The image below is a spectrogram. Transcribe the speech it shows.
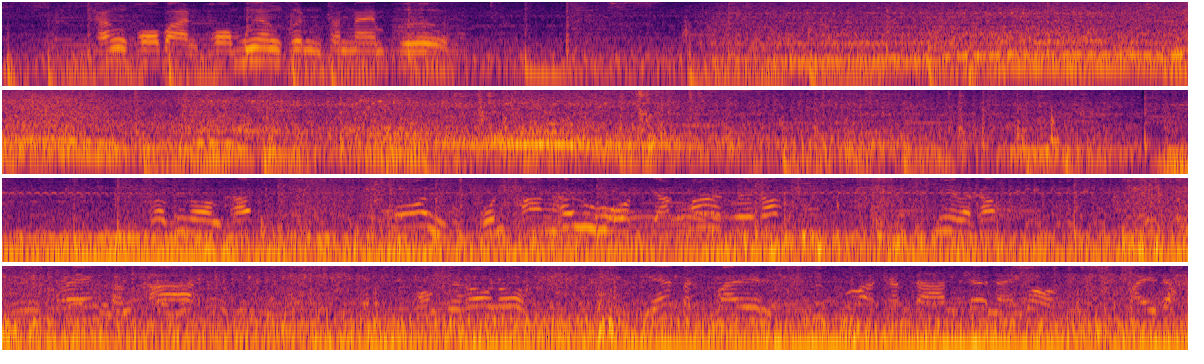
ำทั้งพอบ้านพอเมืองเพิ่นท่านนายอำเภอครับพี่น้องครับโอ้ยหนทางฮัลโหดอย่างมากเลยครับ นี่แหละครับ แรงสังขาร ของเจ้าเนาะแม้จะไกลหรือทุรกันดารแค่ไหนก็ไปได้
